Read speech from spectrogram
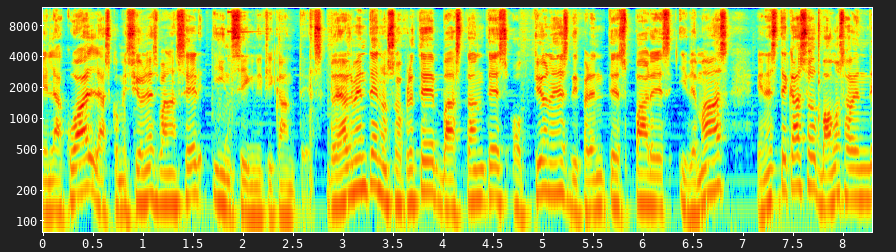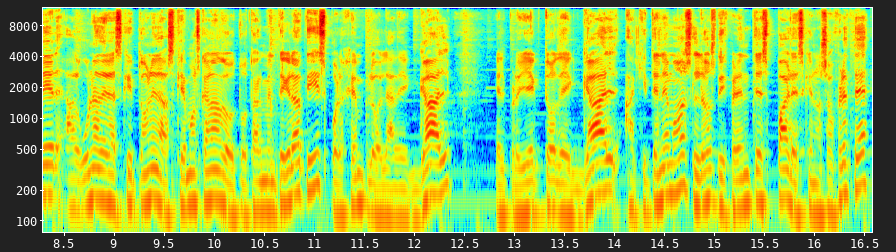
en la cual las comisiones van a ser insignificantes. Realmente nos ofrece bastantes opciones, diferentes pares y demás. En este caso vamos a vender alguna de las criptomonedas que hemos ganado totalmente gratis, por ejemplo la de GAL, el proyecto de GAL. Aquí tenemos los diferentes pares que nos ofrece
